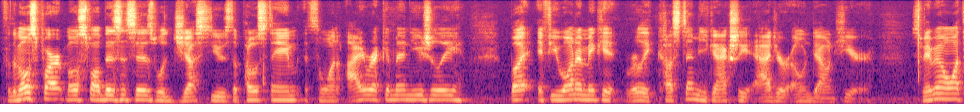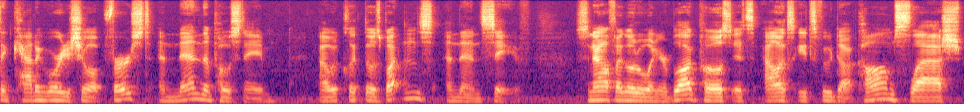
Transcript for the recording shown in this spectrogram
For the most part, most small businesses will just use the post name. It's the one I recommend usually. But if you want to make it really custom, you can actually add your own down here. So maybe I want the category to show up first and then the post name. I would click those buttons and then save. So now if I go to one of your blog posts, it's alexeatsfood.com slash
